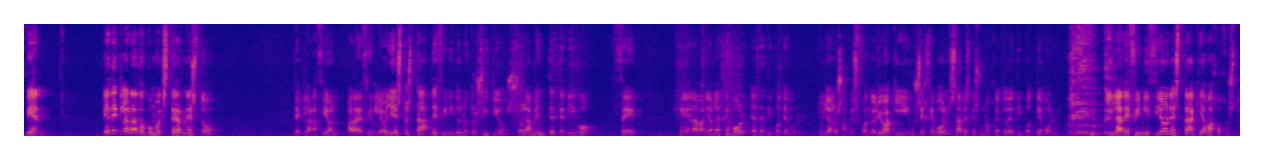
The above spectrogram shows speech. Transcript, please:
Bien, he declarado como extern esto, declaración, para decirle, oye, esto está definido en otro sitio, solamente te digo C que la variable gbol es de tipo tbol. Tú ya lo sabes. Cuando yo aquí use gbol, sabes que es un objeto de tipo tbol. Y la definición está aquí abajo justo.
